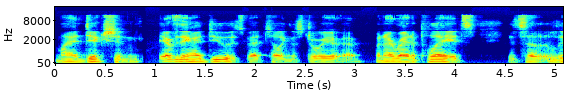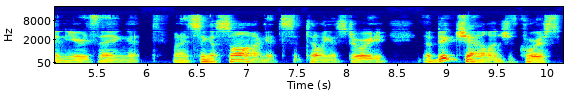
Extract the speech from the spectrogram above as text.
my addiction. Everything I do is about telling a story. Uh, when I write a play, it's it's a linear thing. When I sing a song, it's telling a story. A big challenge, of course,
